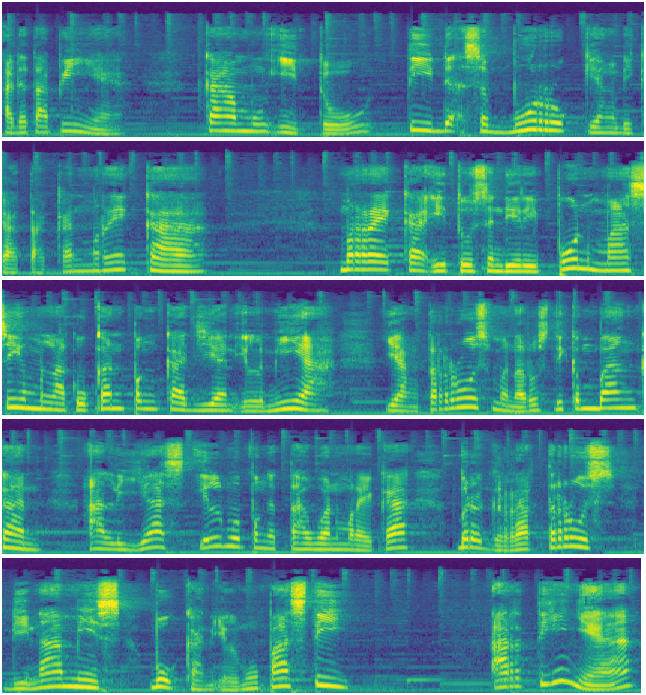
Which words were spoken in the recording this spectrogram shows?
ada tapinya. Kamu itu tidak seburuk yang dikatakan mereka mereka itu sendiri pun masih melakukan pengkajian ilmiah yang terus-menerus dikembangkan, alias ilmu pengetahuan mereka bergerak terus, dinamis, bukan ilmu pasti. Artinya,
